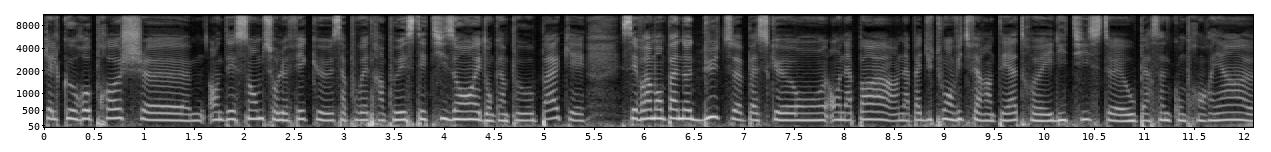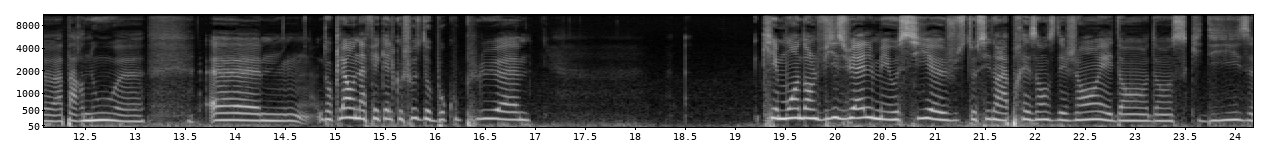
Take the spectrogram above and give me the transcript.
quelques reproches en décembre sur le fait que ça pouvait être un peu esthétisant et donc un peu opaque. Et c'est vraiment pas notre but parce qu'on n'a pas, on pas du tout envie de faire un théâtre élitiste où personne comprend rien à part nous. Donc là, on a fait quelque chose de beaucoup plus qui est moins dans le visuel, mais aussi juste aussi dans la présence des gens et dans, dans ce qu'ils disent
